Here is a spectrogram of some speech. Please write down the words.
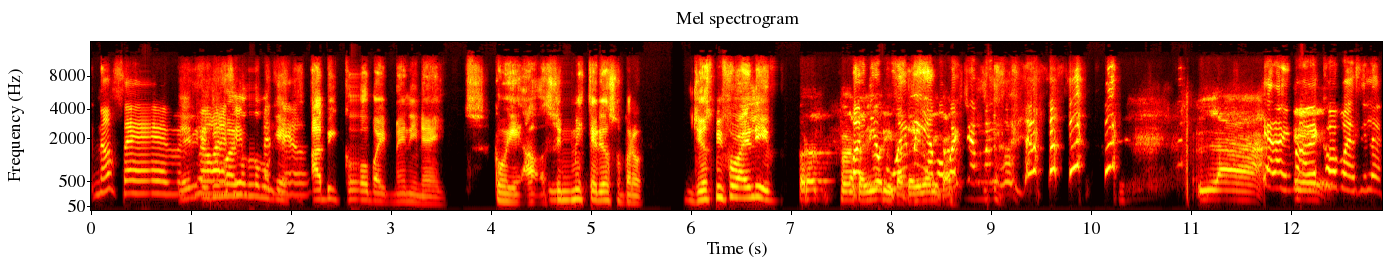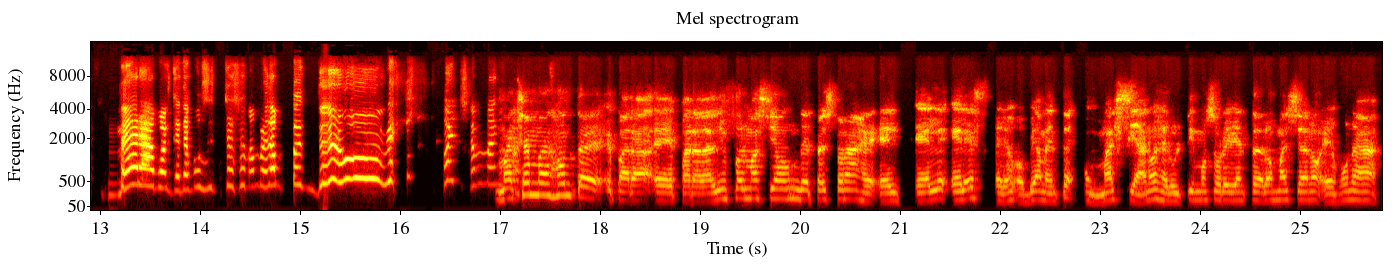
no sé, Él, me él algo un como que. I've been called by many names. Como que ah, soy misterioso, pero just before I leave, Pero, pero te digo ahorita, te digo ahorita. La, que a la misma vez eh, como para decirle, mira, ¿por qué te pusiste ese nombre tan pendejo? Martian Manhunter, eh, para, eh, para darle información del personaje, él, él, él, es, él es obviamente un marciano, es el último sobreviviente de los marcianos, es una...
